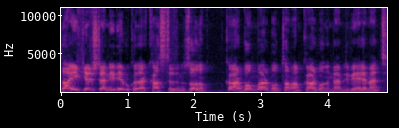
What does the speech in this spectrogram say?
daha ilk yarışlar ne diye bu kadar kastırdınız oğlum? Karbon marbon tamam karbon önemli bir element.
